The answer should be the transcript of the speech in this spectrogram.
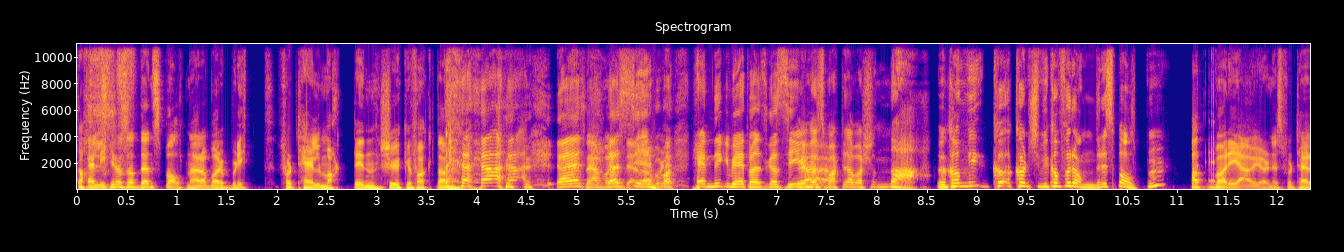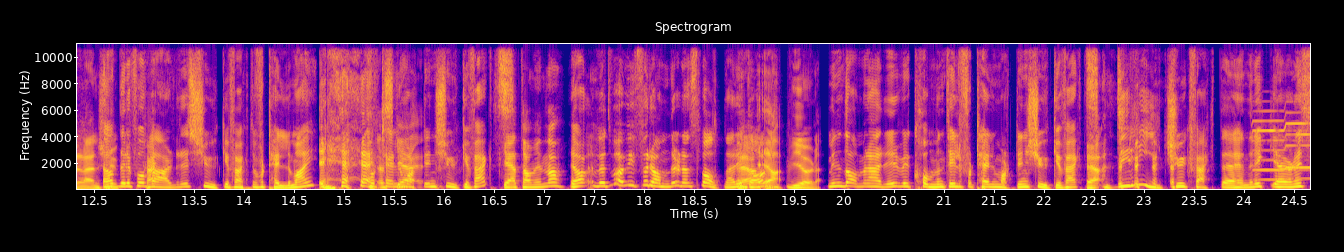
ass. Jeg liker også at den spalten her har bare blitt Fortell Martin sjuke fakta. Ja, jeg, jeg ser på Henrik vet hva jeg skal si, Ja, ja. mens Martin er bare sånn nah. Men kan vi, kanskje vi kan forandre spalten? At bare jeg og Jonis forteller deg en Ja, sjuk Dere får fact. hver deres sjuke fact å fortelle meg. Fortell Martin sjuke facts. Skal jeg ta min, da? Ja, vet du hva, Vi forandrer den spalten her i Ja, dag. Ja, vi gjør det. Mine damer og herrer, velkommen til Fortell Martin sjuke facts. Ja. Dritsjuk fact, Henrik. Ja, Jonis.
